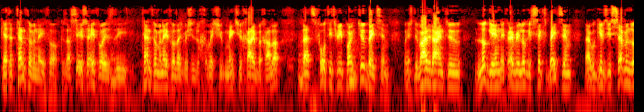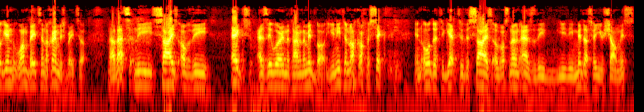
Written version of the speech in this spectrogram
get a tenth of an Aphor, because a serious Aphor is the tenth of an Aphor that which, is, which makes you Chayiv B'chala, that's 43.2 Beitzim, which divided out into lugin, if every lug is six beitzim, that gives you seven lugin, one beitz and a chemish beitza. Now that's the size of the eggs as they were in the time of the midbar. You need to knock off a sixth in order to get to the size of what's known as the the midas Yushalmis,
